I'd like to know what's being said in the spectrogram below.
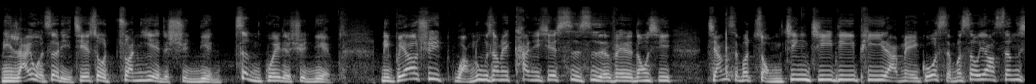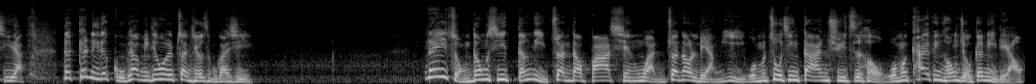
你来我这里接受专业的训练、正规的训练，你不要去网络上面看一些似是而非的东西，讲什么总金 GDP 啦，美国什么时候要升息啦，那跟你的股票明天会赚钱有什么关系？那一种东西，等你赚到八千万、赚到两亿，我们住进大安区之后，我们开瓶红酒跟你聊。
